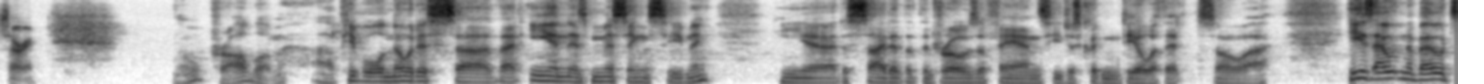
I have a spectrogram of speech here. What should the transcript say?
Sorry. No problem. Uh, people will notice uh, that Ian is missing this evening. He decided that the droves of fans he just couldn't deal with it, so he's out and about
